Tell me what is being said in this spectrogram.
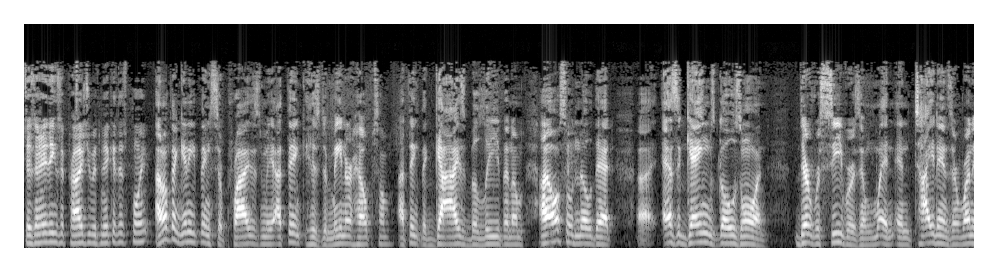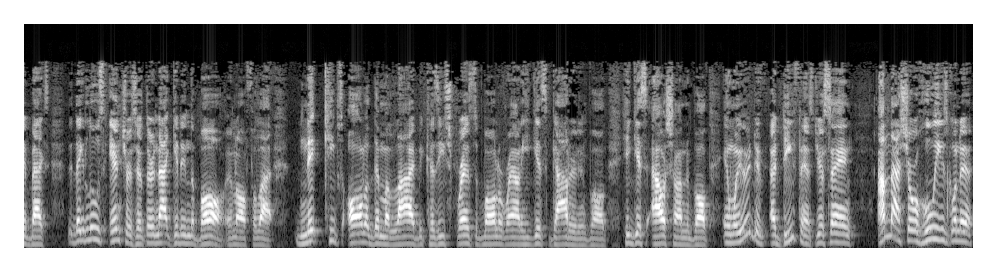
Does anything surprise you with Nick at this point? I don't think anything surprises me. I think his demeanor helps him. I think the guys believe in him. I also know that uh, as the games goes on, their receivers and, and, and, tight ends and running backs, they lose interest if they're not getting the ball an awful lot. Nick keeps all of them alive because he spreads the ball around. He gets Goedert involved. He gets Alshon involved. And when you're a defense, you're saying, I'm not sure who he's going to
